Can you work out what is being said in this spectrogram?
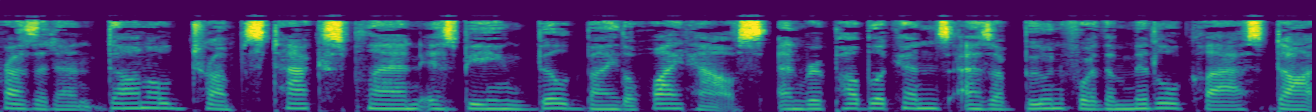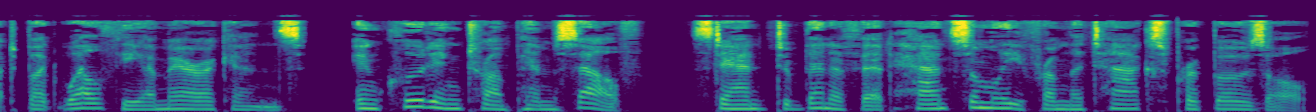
President Donald Trump's tax plan is being billed by the White House and Republicans as a boon for the middle class. But wealthy Americans, including Trump himself, stand to benefit handsomely from the tax proposal,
